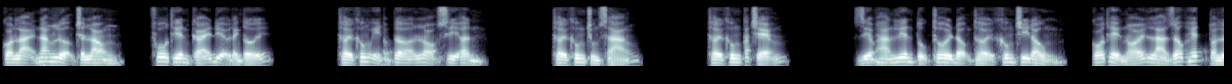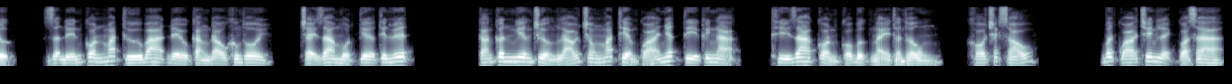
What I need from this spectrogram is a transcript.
Còn lại năng lượng chân long, phô thiên cái địa đánh tới. Thời không ít tơ lọ xi ẩn. Thời không trùng sáng. Thời không cắt chém. Diệp hàn liên tục thôi động thời không chi đồng có thể nói là dốc hết toàn lực, dẫn đến con mắt thứ ba đều càng đau không thôi, chảy ra một tia tiên huyết. Cán cân nghiêng trưởng lão trong mắt thiểm quá nhất ti kinh ngạc, thì ra còn có bực này thần thông, khó trách sáu. Bất quá trên lệch quá xa,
